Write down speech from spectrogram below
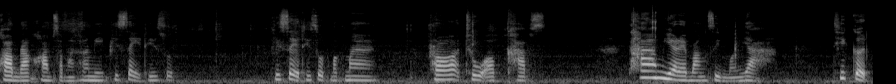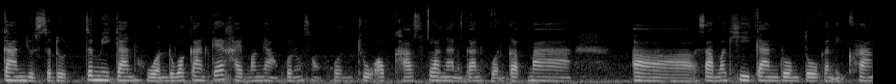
ความรักความสัมพันธ์ครั้งนี้พิเศษที่สุด พิเศษที่สุดมาก ๆ เพราะ two of cups ถ้ามีอะไรบางสิ่งบางอย่าง ที่เกิดการหยุดสะดุดจะมีการหวนหรือว่าการแก้ไขบางอย่างคนทั้งสองคน Two of Cups พลังงานของการหวนกลับมาสามัคคีการรวมตัวกันอีกครั้ง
